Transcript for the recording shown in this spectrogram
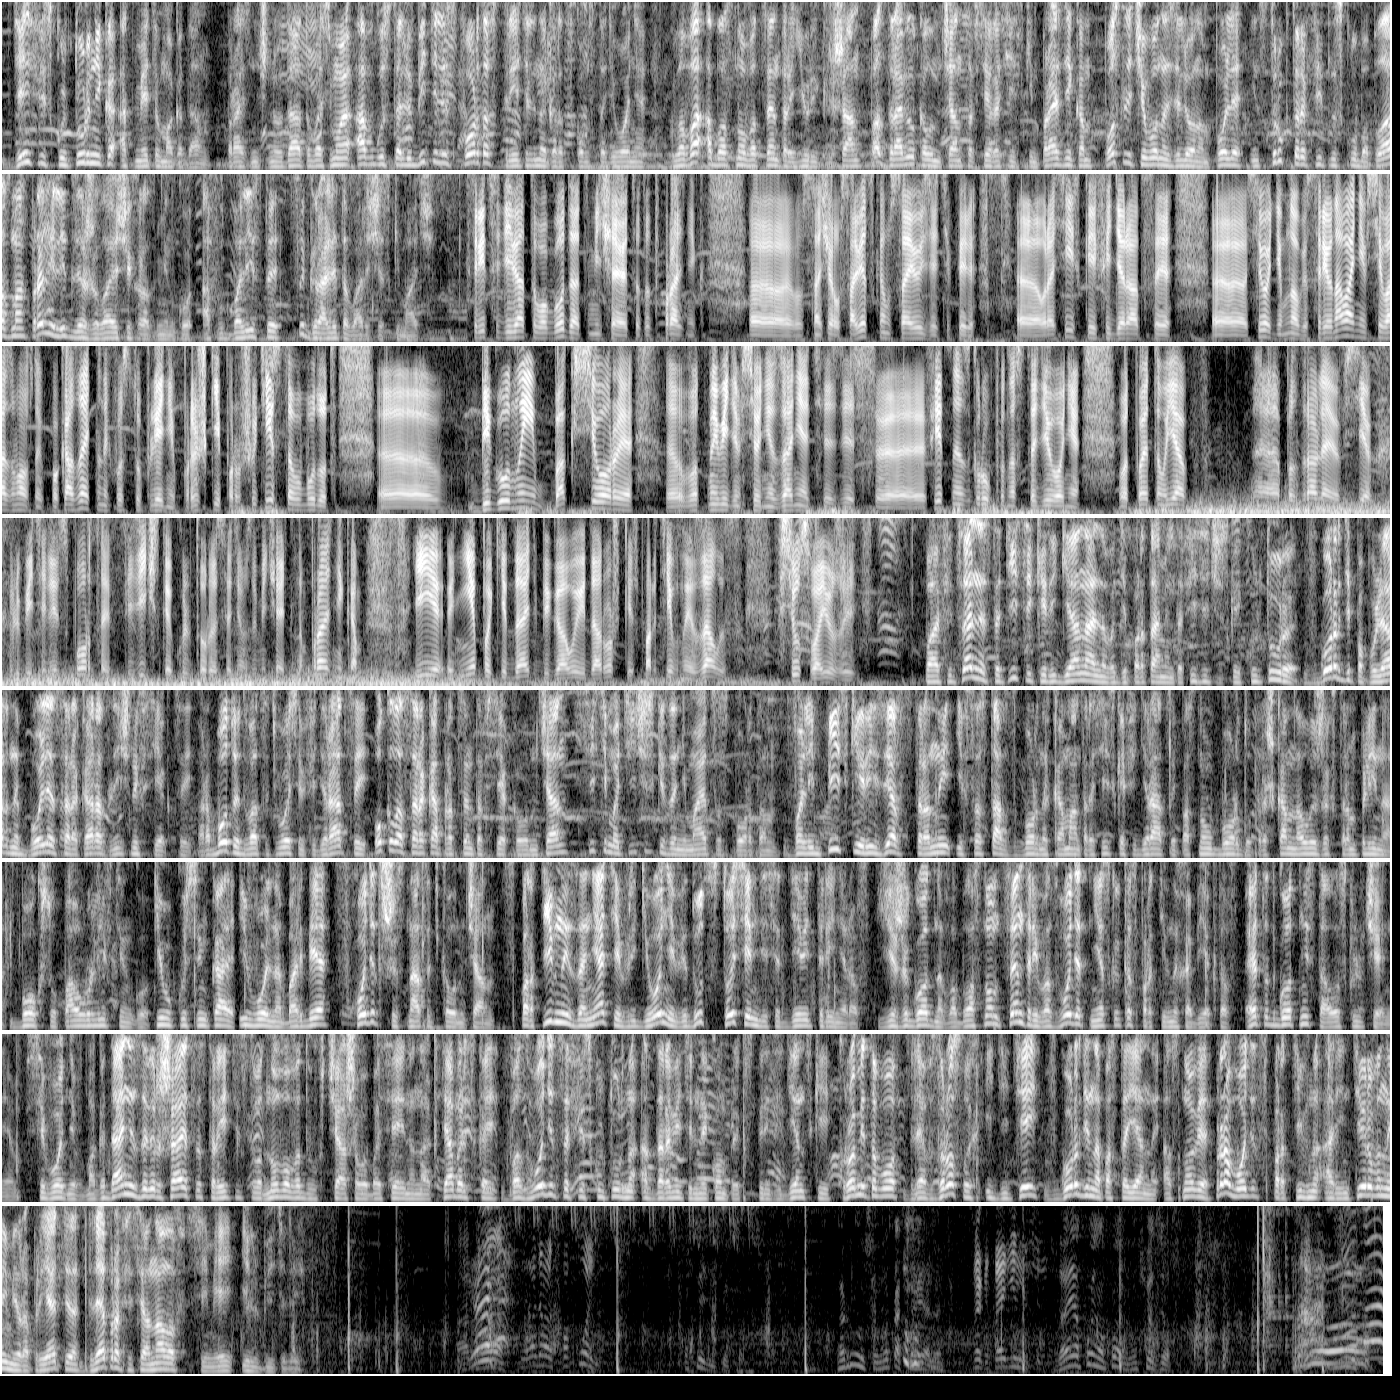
День физкультурника отметил Магадан. Праздничную дату 8 августа любители спорта встретили на городском стадионе. Глава областного центра Юрий Гришан поздравил колымчан со всероссийским праздником, после чего на зеленом поле инструкторы фитнес-клуба «Плазма» провели для желающих разминку, а футболисты сыграли товарищеский матч. С 1939 года отмечают этот праздник э, сначала в Советском Союзе, теперь э, в Российской Федерации. Э, сегодня много соревнований всевозможных, показательных выступлений, прыжки парашютистов будут, бегуны, боксеры. Вот мы видим сегодня занятия здесь фитнес-группы на стадионе. Вот поэтому я поздравляю всех любителей спорта, физической культуры с этим замечательным праздником и не покидать беговые дорожки и спортивные залы всю свою жизнь. По официальной статистике регионального департамента физической культуры в городе популярны более 40 различных секций. Работают 28 федераций, около 40% всех колымчан систематически занимаются спортом. В Олимпийский резерв страны и в состав сборных команд Российской Федерации по сноуборду, прыжкам на лыжах с трамплина, боксу, пауэрлифтингу, киокусинкай и вольной борьбе входят 16 колымчан. Спортивные занятия в регионе ведут 179 тренеров. Ежегодно в областном центре возводят несколько спортивных объектов. Этот год не стал исключением. Сегодня в Магадане завершается строительство нового двухчашевого бассейна на Октябрьской, возводится физкультурно-оздоровительный комплекс «Президентский». Кроме того, для взрослых и детей в городе на постоянной основе проводят спортивно-ориентированные мероприятия для профессионалов, семей и любителей. Хороший, вот так реально. Да я понял, понял, ну что сделать? Uou!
